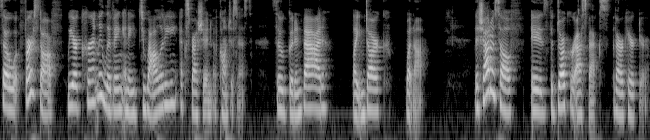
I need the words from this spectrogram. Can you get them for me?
So, first off, we are currently living in a duality expression of consciousness. So, good and bad, light and dark, whatnot. The shadow self is the darker aspects of our character.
